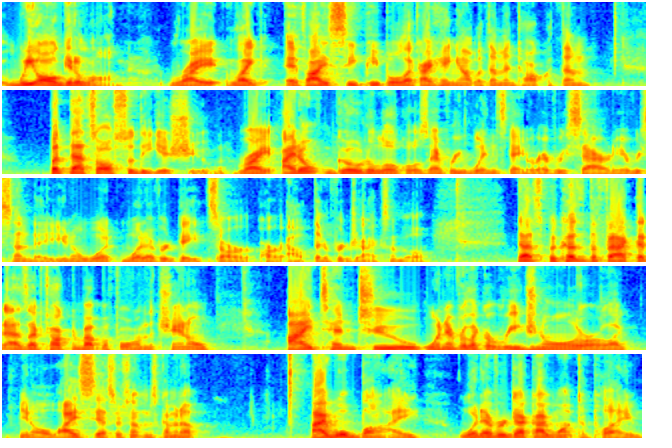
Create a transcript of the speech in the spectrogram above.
we all get along, right? Like if I see people, like I hang out with them and talk with them but that's also the issue, right? I don't go to locals every Wednesday or every Saturday, every Sunday, you know, what whatever dates are are out there for Jacksonville. That's because of the fact that as I've talked about before on the channel, I tend to whenever like a regional or like, you know, a YCS or something's coming up, I will buy whatever deck I want to play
